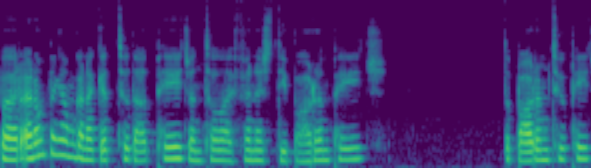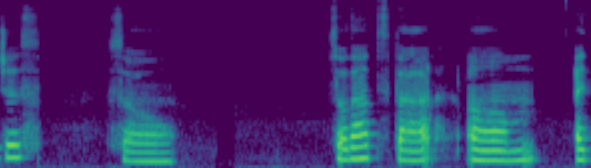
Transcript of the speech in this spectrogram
But I don't think I'm gonna get to that page until I finish the bottom page, the bottom two pages. So, so that's that. Um, I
